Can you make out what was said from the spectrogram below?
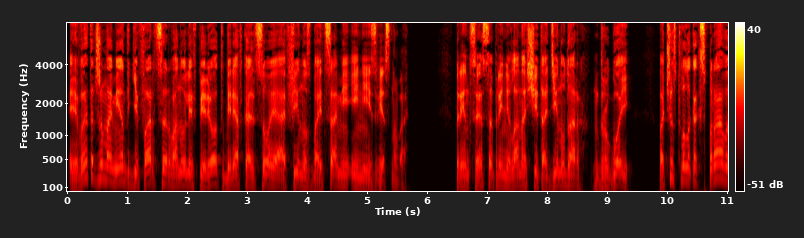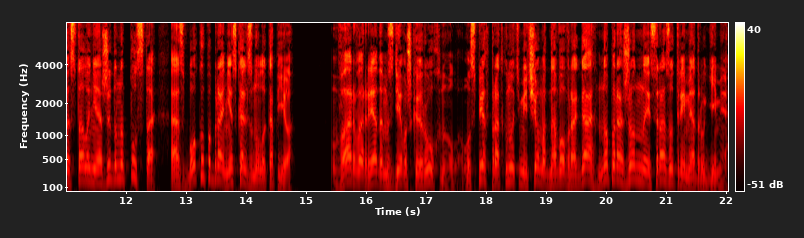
И в этот же момент гефарцы рванули вперед, беря в кольцо и Афину с бойцами и неизвестного. Принцесса приняла на щит один удар, другой. Почувствовала, как справа стало неожиданно пусто, а сбоку по броне скользнуло копье. Варвар рядом с девушкой рухнул, успев проткнуть мечом одного врага, но пораженный сразу тремя другими.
